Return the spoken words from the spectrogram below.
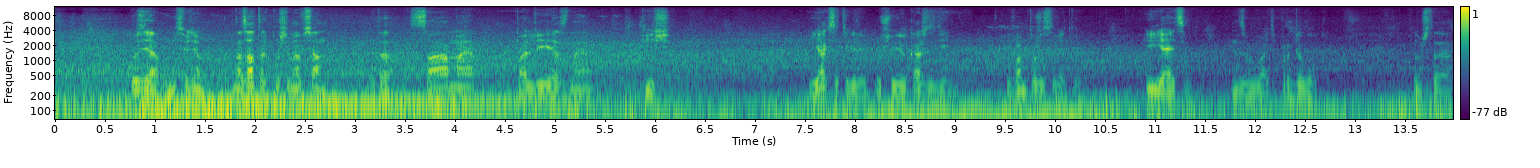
Друзья, мы сегодня на завтрак кушаем овсянку. Это самая полезная пища. Я, кстати говоря, кушаю ее каждый день. И вам тоже советую. И яйца. Не забывайте про белок. Потому что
